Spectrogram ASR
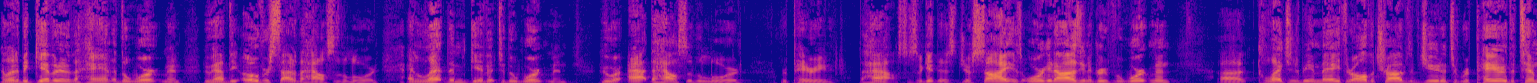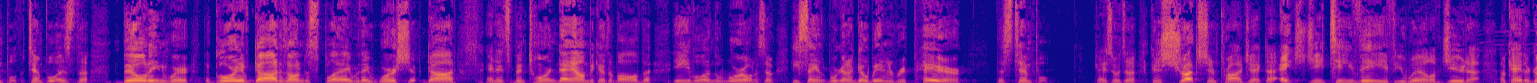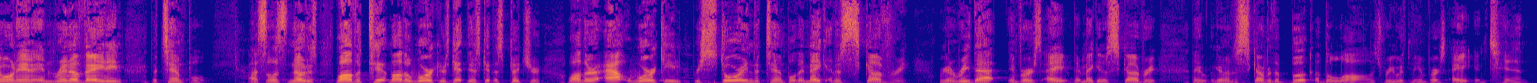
and let it be given into the hand of the workmen who have the oversight of the house of the Lord, and let them give it to the workmen who are at the house of the Lord repairing the house. So get this Josiah is organizing a group of workmen uh, collections are being made through all the tribes of Judah to repair the temple. The temple is the building where the glory of God is on display, where they worship God, and it's been torn down because of all the evil in the world. And so he's saying, We're going to go in and repair this temple. Okay, so it's a construction project, a HGTV, if you will, of Judah. Okay, they're going in and renovating the temple. Uh, so let's notice while the te- while the workers get this, get this picture. While they're out working, restoring the temple, they make a discovery. We're going to read that in verse 8. They make a discovery. They're going to discover the book of the law. Let's read with me in verse 8 and 10.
